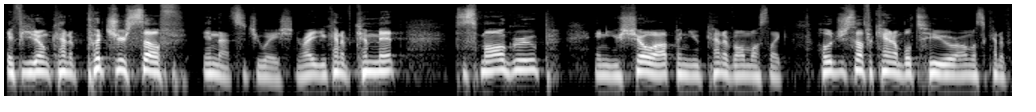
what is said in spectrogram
if you don't kind of put yourself in that situation, right? You kind of commit to small group and you show up and you kind of almost like hold yourself accountable to or almost kind of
